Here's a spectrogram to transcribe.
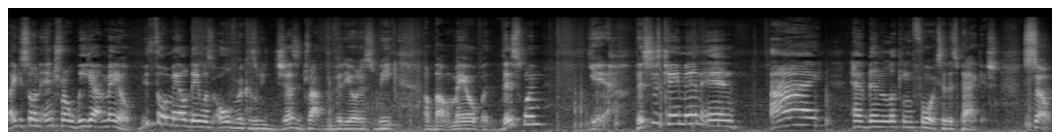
Like you saw in the intro, we got mail. You thought mail day was over because we just dropped the video this week about mail, but this one, yeah, this just came in and I have been looking forward to this package. So,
